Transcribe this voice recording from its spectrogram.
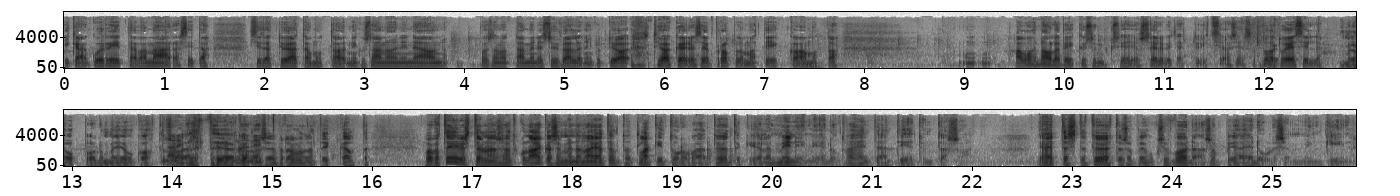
ikään kuin riittävä määrä sitä, sitä työtä. Mutta niin kuin sanoin, niin nämä on, voi sanoa, että tämä menee syvälle niin kuin työ, työoikeudelliseen problematiikkaan, mutta avoinna olevia kysymyksiä ei ole selvitetty itse asiassa, tuotu me, esille. Me oppoudumme jo kohta no syvälle työoikeudelliseen no problematiikkaan, mutta Voiko tiivistelmään sanoa, että kun aikaisemmin on ajateltu, että laki turvaa työntekijälle minimiedut vähintään tietyn tason, ja että sitä työehtosopimuksin voidaan sopia edullisemminkin,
